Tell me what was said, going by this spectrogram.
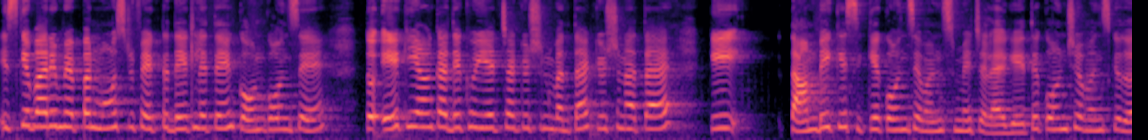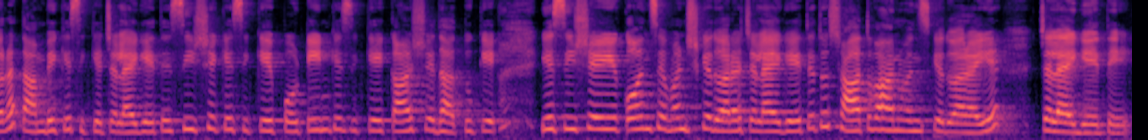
इसके बारे में अपन मोस्ट इफ़ेक्ट देख लेते हैं कौन कौन से हैं। तो एक यहाँ का देखो, ये अच्छा क्वेश्चन बनता है। क्वेश्चन आता है कि तांबे के सिक्के कौन से वंश में चलाए गए थे? कौन से वंश के द्वारा तांबे के सिक्के चलाए गए थे? शीशे के सिक्के प्रोटीन के सिक्के, कांस्य धातु के, ये शीशे ये कौन से वंश के द्वारा चलाए गए थे? तो सातवाहन वंश के द्वारा ये चलाए गए थे।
